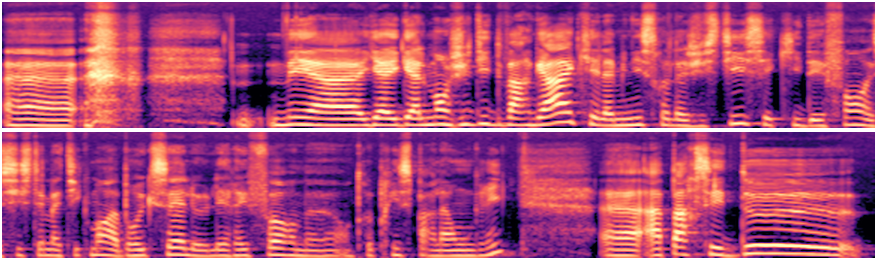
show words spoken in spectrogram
Mais euh, il y a également Judith Varga, qui est la ministre de la Justice et qui défend systématiquement à Bruxelles les réformes euh, entreprises par la Hongrie. Euh, à part ces deux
